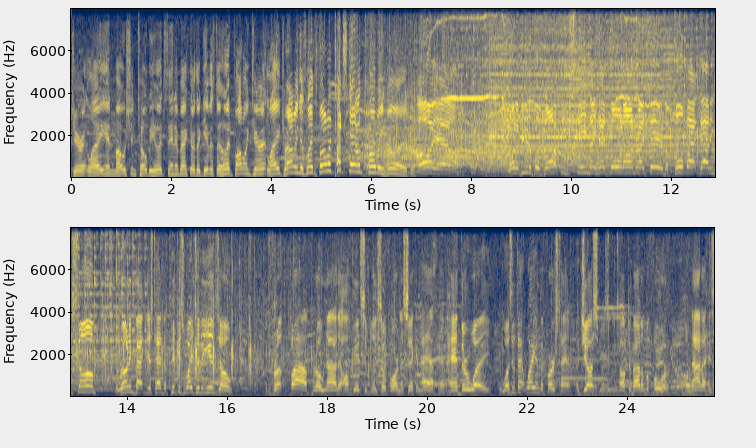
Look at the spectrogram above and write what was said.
Jarrett Lay in motion. Toby Hood standing back there. They give us to Hood following Jarrett Lay, driving his legs forward. Touchdown, Toby Hood. Oh, yeah. What a beautiful blocking scheme they had going on right there. The fullback got him some. The running back just had to pick his way to the end zone. The front five for Oneida offensively so far in the second half have had their way. It wasn't that way in the first half. Adjustments, we talked about them before. Oneida has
